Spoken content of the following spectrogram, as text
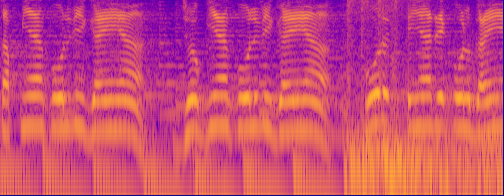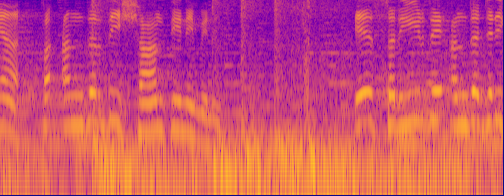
ਤਪੀਆਂ ਕੋਲ ਵੀ ਗਏ ਆ, ਜੋਗੀਆਂ ਕੋਲ ਵੀ ਗਏ ਆ, ਹੋਰ ਕਈਆਂ ਦੇ ਕੋਲ ਗਏ ਆ, ਪਰ ਅੰਦਰ ਦੀ ਸ਼ਾਂਤੀ ਨਹੀਂ ਮਿਲੀ। ਇਹ ਸਰੀਰ ਦੇ ਅੰਦਰ ਜਿਹੜੀ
